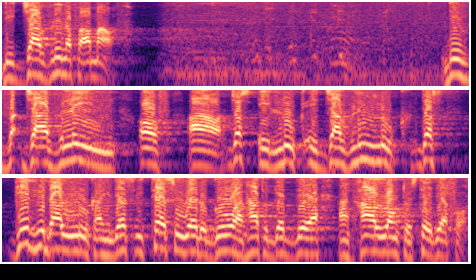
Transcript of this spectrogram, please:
The javelin of our mouth. The javelin of uh, just a look, a javelin look. Just give you that look and it, just, it tells you where to go and how to get there and how long to stay there for.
